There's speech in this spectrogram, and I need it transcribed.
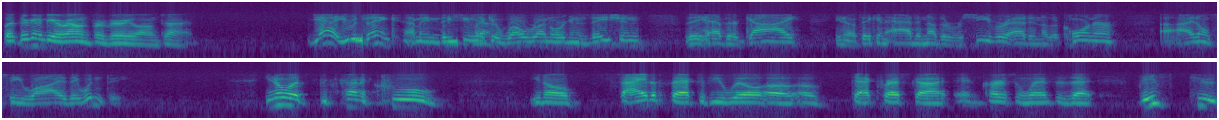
But they're going to be around for a very long time. Yeah, you would think. I mean, they seem Yeah. like a well-run organization. They have their guy. You know, if they can add another receiver, add another corner, uh, I don't see why they wouldn't be. You know what's the kind of cool, you know, side effect, if you will, of, of Dak Prescott and Carson Wentz is that these two,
